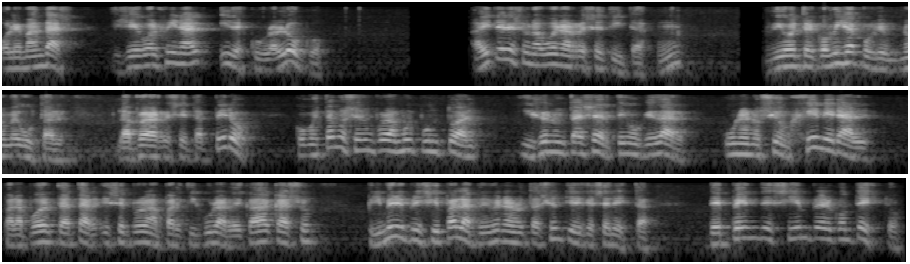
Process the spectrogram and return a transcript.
O le mandás y llego al final y descubro al loco. Ahí tenés una buena recetita. Digo entre comillas porque no me gusta la palabra receta. Pero como estamos en un programa muy puntual y yo en un taller tengo que dar una noción general para poder tratar ese problema particular de cada caso, Primero y principal, la primera anotación tiene que ser esta. Depende siempre del contexto.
